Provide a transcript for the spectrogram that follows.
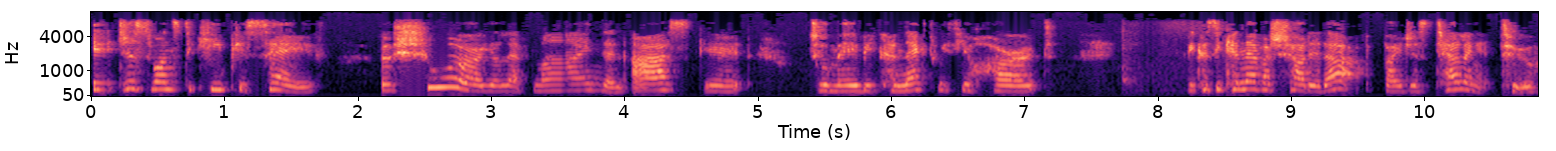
It just wants to keep you safe assure your left mind and ask it to maybe connect with your heart because you can never shut it up by just telling it to.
